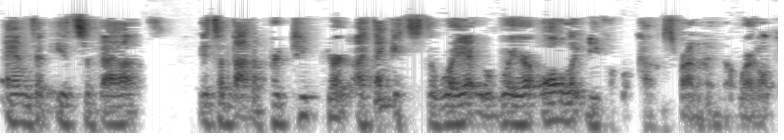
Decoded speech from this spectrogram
and it's about it's about a particular. I think it's the way where all the evil comes from in the world.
